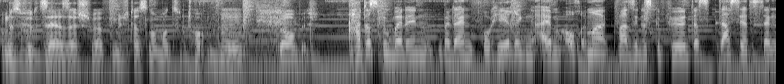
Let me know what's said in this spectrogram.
Und es wird sehr, sehr schwer für mich, das nochmal zu toppen. Glaube ich. Hattest du bei, den, bei deinen vorherigen Alben auch immer quasi das Gefühl, dass das jetzt dein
